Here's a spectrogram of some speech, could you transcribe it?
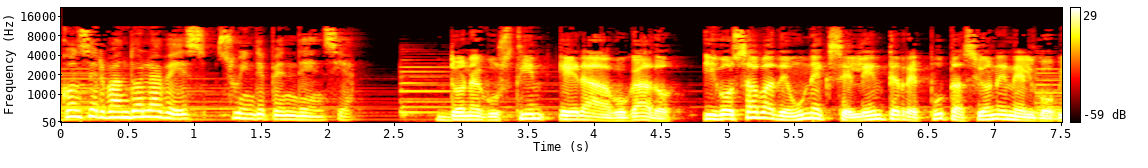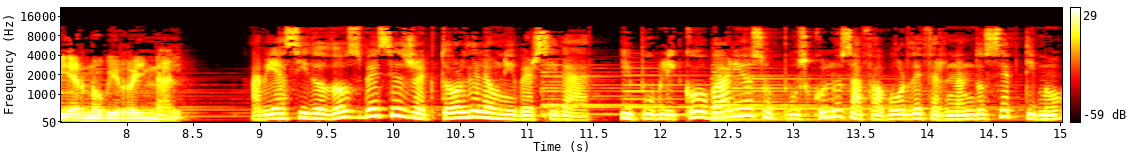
conservando a la vez su independencia. Don Agustín era abogado y gozaba de una excelente reputación en el gobierno virreinal. Había sido dos veces rector de la universidad y publicó varios opúsculos a favor de Fernando VII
